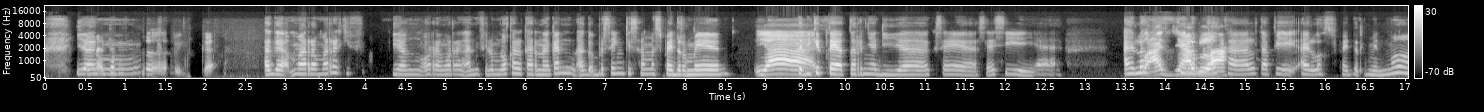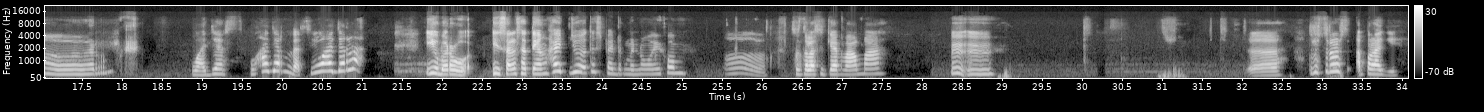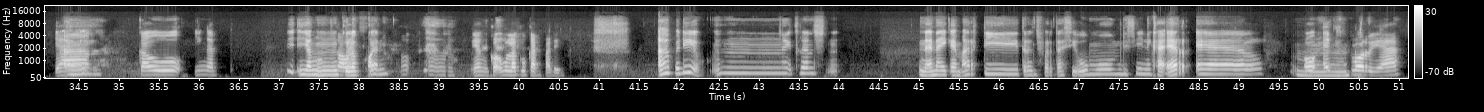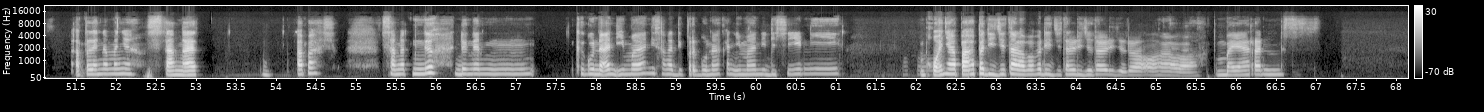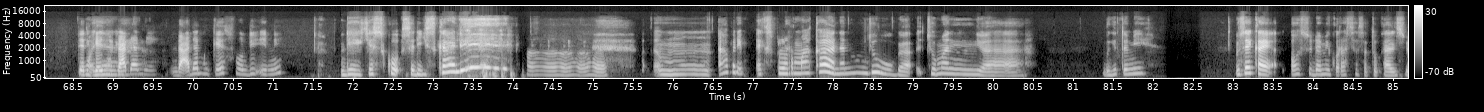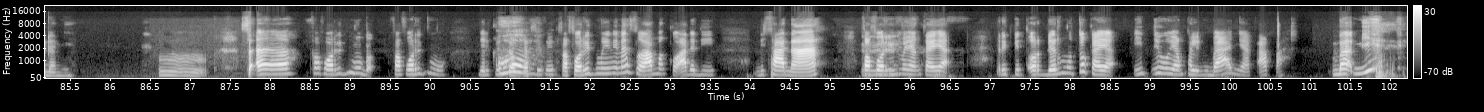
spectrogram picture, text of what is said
Yang agak marah-marah yang orang-orang anu film lokal karena kan agak bersaing ki sama Spider-Man. Iya. Sedikit teaternya dia. Saya saya sih ya I love Wajar film lah. lokal tapi I love Spider-Man more. Wajar. Wajar enggak sih? Wajar lah. Iya baru Iya salah satu yang hype juga tuh Spider-Man No Way Home. Hmm. Setelah sekian lama, Mm-mm. eh terus terus apa lagi? Ah, Yang kau ingat yang Kau- kulakukan. Oh, mm, yang kau lakukan, Padeng? apa nih Hmm, naik trans nah, naik MRT transportasi umum di sini KRL Oh, Hmm, explore ya. apa lagi namanya? Sangat apa? Sangat ngeh dengan kegunaan imani sangat dipergunakan imani di sini. Pokoknya apa-apa digital apa-apa digital digital digital. Oh, pembayaran Jadi kayaknya enggak ada nih. Enggak ada nih case di ini. deh kok sedih sekali Hmm, apa nih explore makanan juga cuman ya begitu mi Maksudnya kayak oh sudah mi kurasa satu kali sudah mi Hmm. Se- eh, favoritmu favoritmu. Jadi Crystal Oh. Favoritmu ini nah selama kau ada di di sana, favoritmu yang kayak repeat ordermu tuh kayak itu yang paling banyak apa? bakmi.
